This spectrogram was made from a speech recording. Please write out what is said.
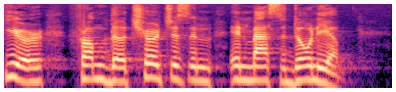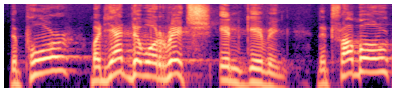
here from the churches in, in Macedonia. The poor, but yet they were rich in giving. The trouble,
